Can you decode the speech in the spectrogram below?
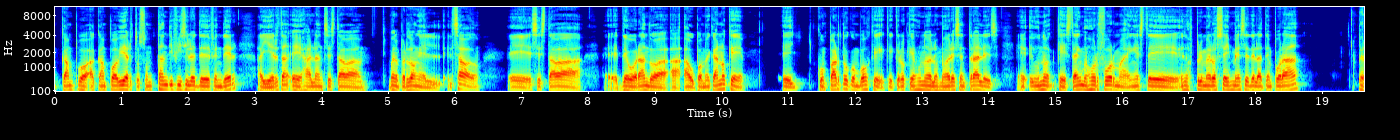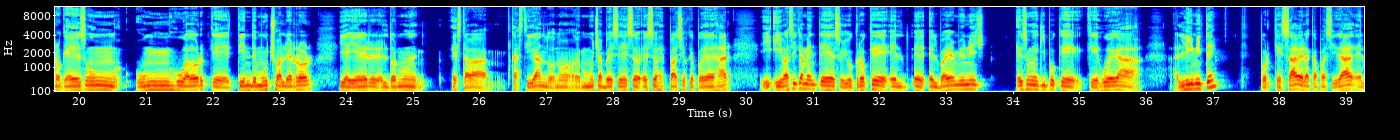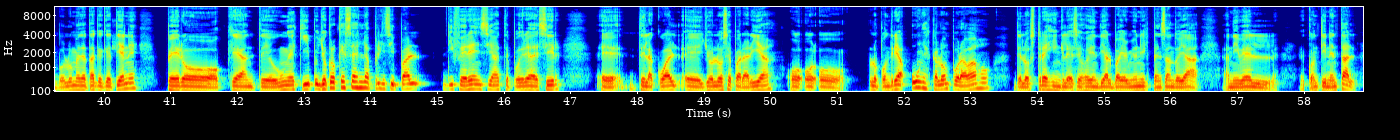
campo, a campo abierto son tan difíciles de defender, ayer eh, Haaland se estaba, bueno, perdón, el, sábado eh, se estaba devorando a, a, Upamecano que comparto con vos que, que, creo que es uno de los mejores centrales, uno que está en mejor forma en, este, en los primeros seis meses de la temporada pero que es un, un, jugador que tiende mucho al error y ayer el Dortmund estaba castigando ¿no? muchas veces esos espacios que podía dejar y, y básicamente eso, yo creo que el, el, Bayern Múnich es un equipo que, que juega al límite porque sabe la capacidad, el volumen de ataque que tiene, pero que ante un equipo, yo creo que esa es la principal diferencia, te podría decir, eh, de la cual eh, yo lo separaría o, lo pondría un escalón por abajo de los tres ingleses hoy en día al Bayern Múnich pensando ya a nivel eh, continental.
